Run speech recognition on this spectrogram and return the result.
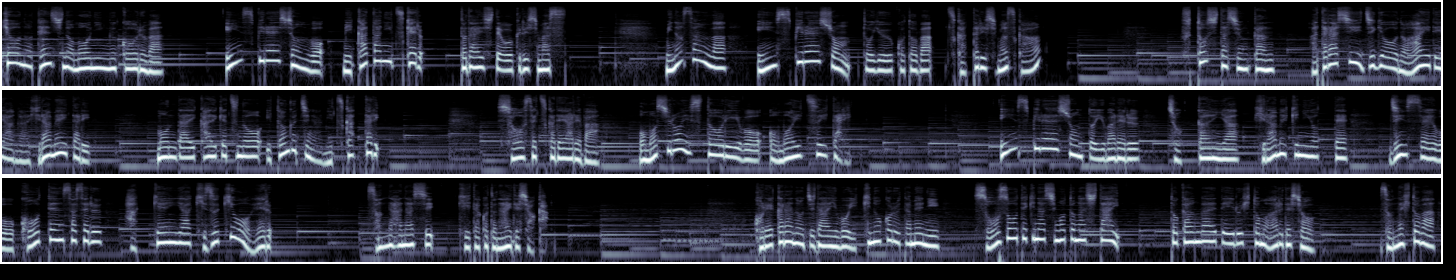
今日の天使のモーニングコールはインスピレーションを味方につけると題してお送りします。皆さんはインスピレーションという言葉使ったりしますか？ふとした瞬間新しい事業のアイデアがひらめいたり問題解決の糸口が見つかったり小説家であれば面白いストーリーを思いついたり。インスピレーションと言われる直感やひらめきによって人生を好転させる発見や気づきを得る。そんな話聞いたことないでしょうか？これからの時代を生き残るために創造的な仕事がしたいと考えている人もあるでしょう。そんな人は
